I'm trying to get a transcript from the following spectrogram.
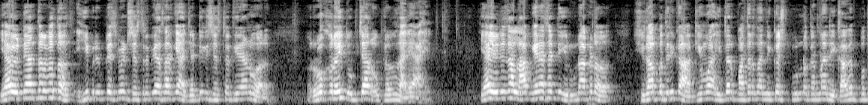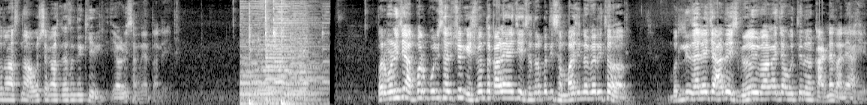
या योजनेअंतर्गतच हिप रिप्लेसमेंट शस्त्रक्रियासारख्या जटिल शस्त्रक्रियांवर रोखरहित उपचार उपलब्ध झाले आहेत. या योजनेचा लाभ घेण्यासाठी रुग्णाकडं शिधापत्रिका किंवा इतर पात्रता निकष पूर्ण करणारी कागदपत्र असणं आवश्यक असल्याचं देखील यावेळी सांगण्यात आले. परभणीचे अपर पोलीस अधीक्षक यशवंत काळे यांची छत्रपती संभाजीनगर इथं बदली झाल्याचे आदेश गृह विभागाच्या वतीनं काढण्यात आले आहेत.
